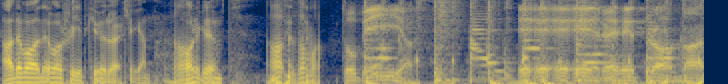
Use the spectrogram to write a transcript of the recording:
Ja, det var, det var skitkul verkligen. Ja. Ha det grymt. Ja, detsamma. Tobias, är, det helt pratar.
